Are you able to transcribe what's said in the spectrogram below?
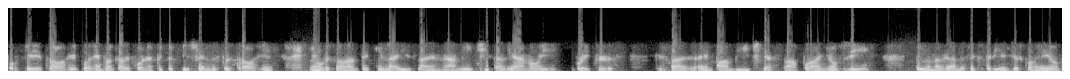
porque trabajé por ejemplo en California Pizza Kitchen después trabajé en un restaurante aquí en la isla en Amici italiano y Breakers que está en Palm Beach que está por años y tuve unas grandes experiencias con ellos.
